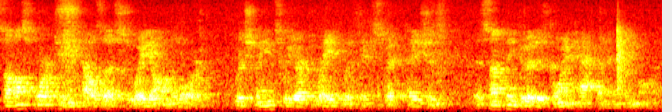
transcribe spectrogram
Psalms 14 tells us to wait on the Lord, which means we are to wait with expectation that something good is going to happen in any moment.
